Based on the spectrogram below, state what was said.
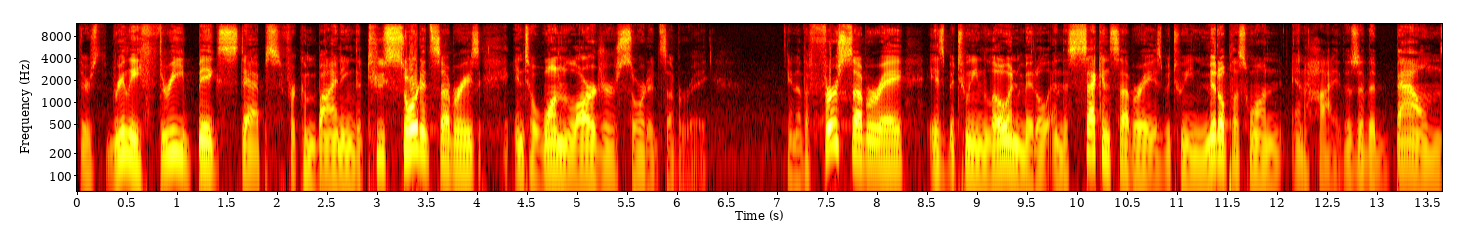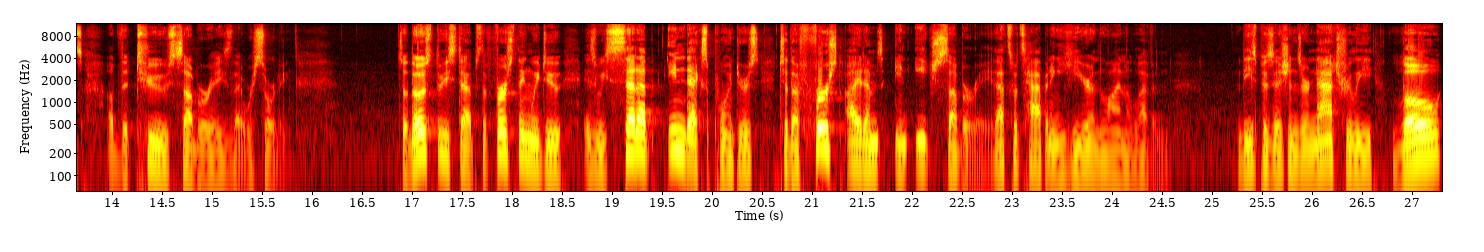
there's really three big steps for combining the two sorted subarrays into one larger sorted subarray. You know, the first subarray is between low and middle, and the second subarray is between middle plus one and high. Those are the bounds of the two subarrays that we're sorting. So those three steps, the first thing we do is we set up index pointers to the first items in each subarray. That's what's happening here in line 11. These positions are naturally low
